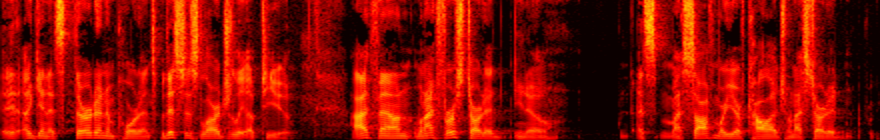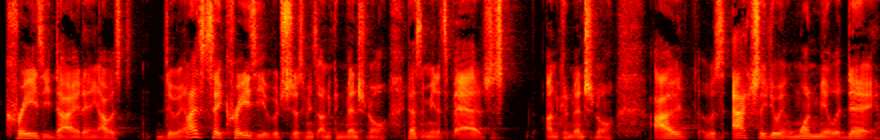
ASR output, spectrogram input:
again it's third in importance but this is largely up to you i found when i first started you know as my sophomore year of college when I started crazy dieting, I was doing, and I say crazy, which just means unconventional. It doesn't mean it's bad. It's just unconventional. I was actually doing one meal a day.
